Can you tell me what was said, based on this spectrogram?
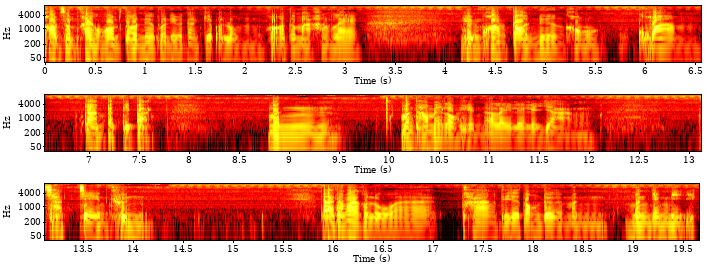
ความสำคัญของความต่อเนื่องเพราะนี่เป็นการเก็บอารมณ์ของอาตมาครั้งแรก เห็นความต่อเนื่องของความการปฏิบัติ มันมันทำให้เราเห็นอะไรหลาย ๆ อย่าง ชัดเจนขึ้น แต่อาตมาก็รู้ว่าทางที่จะต้องเดินมันมันยังมีอีก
